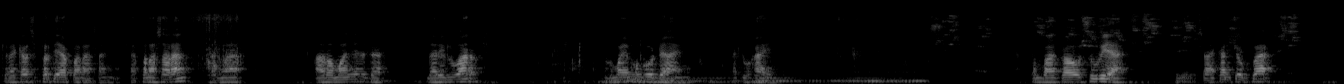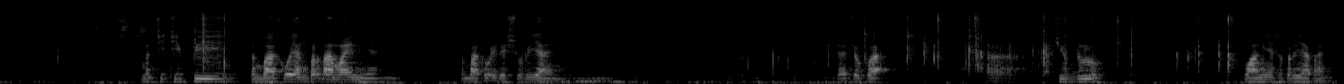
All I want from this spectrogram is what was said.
kira-kira seperti apa rasanya? Saya penasaran karena aromanya sudah dari luar lumayan menggoda ini aduhai tembakau surya. Jadi, saya akan coba mencicipi tembakau yang pertama ini ya tembakau iris surya ini. Saya coba uh, cium dulu wanginya seperti apa nih?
